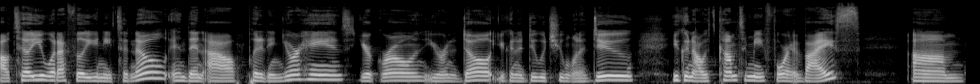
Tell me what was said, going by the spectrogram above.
I'll tell you what I feel you need to know, and then I'll put it in your hands. You're grown, you're an adult, you're going to do what you want to do. You can always come to me for advice um,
